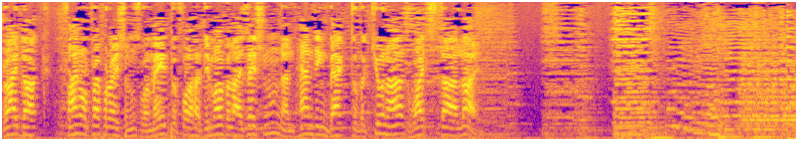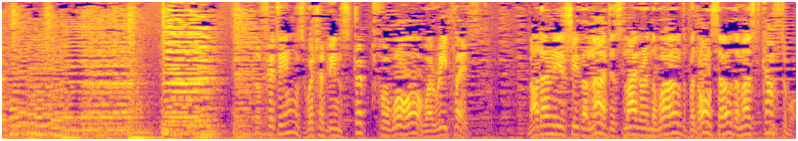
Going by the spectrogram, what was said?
dry dock, final preparations were made before her demobilization and handing back to the Cunard White Star Line. The fittings, which had been stripped for war, were replaced. Not only is she the largest liner in the world, but also the most comfortable.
